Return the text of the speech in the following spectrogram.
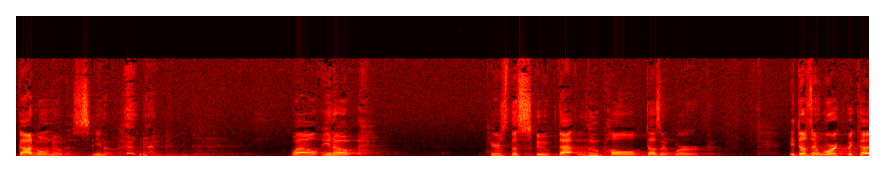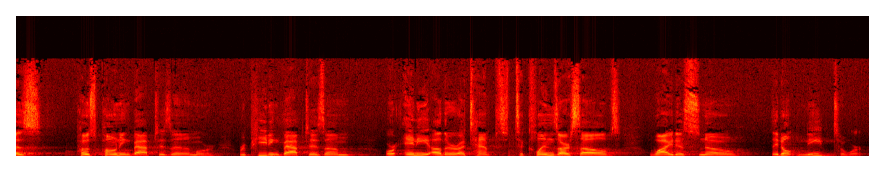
God won't notice, you know. well, you know, here's the scoop that loophole doesn't work. It doesn't work because postponing baptism or repeating baptism or any other attempt to cleanse ourselves white as snow, they don't need to work.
